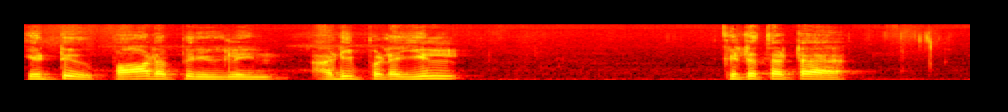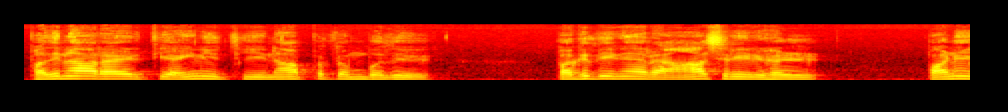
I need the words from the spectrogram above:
எட்டு பாடப்பிரிவுகளின் அடிப்படையில் கிட்டத்தட்ட பதினாறாயிரத்தி ஐநூற்றி நாற்பத்தொம்பது பகுதி நேர ஆசிரியர்கள் பணி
